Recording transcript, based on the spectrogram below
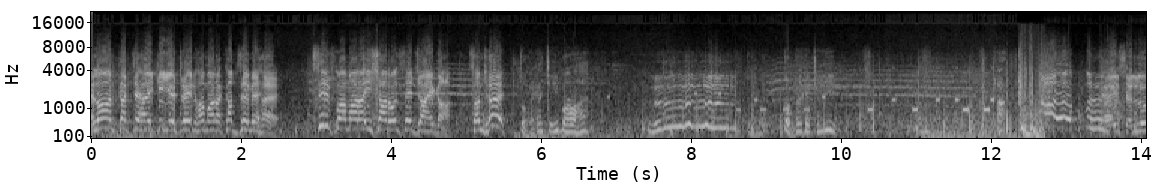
ऐलान करते हैं कि ये ट्रेन हमारा कब्जे में है सिर्फ हमारा इशारों से जाएगा समझे త్వరగా చెయ్యి బావా తొందరగా చెయ్యి ए సెల్లు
